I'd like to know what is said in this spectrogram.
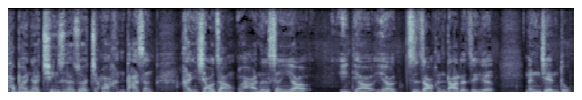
他怕人家轻视他，说要讲话很大声、很嚣张，哇，那个声音要一定要要制造很大的这个能见度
